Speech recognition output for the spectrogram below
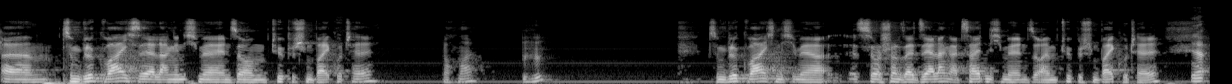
Ähm, zum Glück war ich sehr lange nicht mehr in so einem typischen Bike-Hotel. Nochmal? Mhm. Zum Glück war ich nicht mehr, ist schon seit sehr langer Zeit nicht mehr in so einem typischen Bike-Hotel. Ja.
